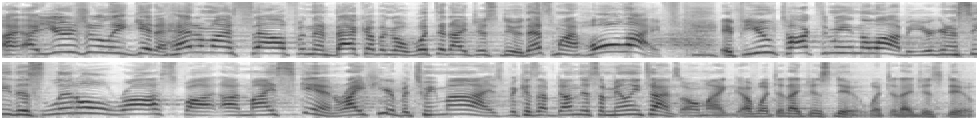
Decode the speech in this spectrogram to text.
I, I, usually get ahead of myself and then back up and go, What did I just do? That's my whole life. If you talk to me in the lobby, you're going to see this little raw spot on my skin right here between my eyes because I've done this a million times. Oh my God, what did I just do? What did I just do?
